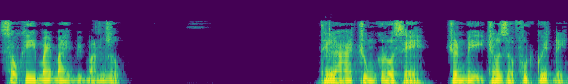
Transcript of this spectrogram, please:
sau khi máy bay bị bắn rụng. Thế là Trung Croce chuẩn bị cho giờ phút quyết định.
